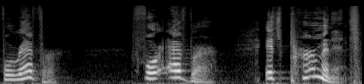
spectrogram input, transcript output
forever. Forever. It's permanent.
